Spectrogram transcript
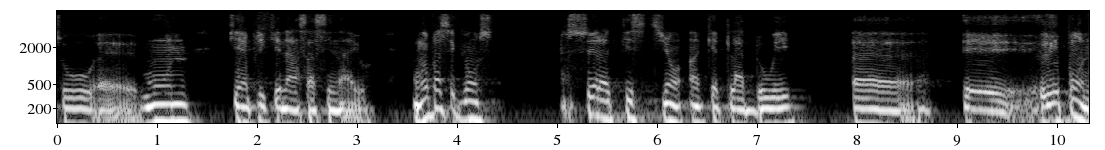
sou euh, moun ki implike nan asasina yo. Mwen pase ki yon se la kestyon anket la doye repon.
